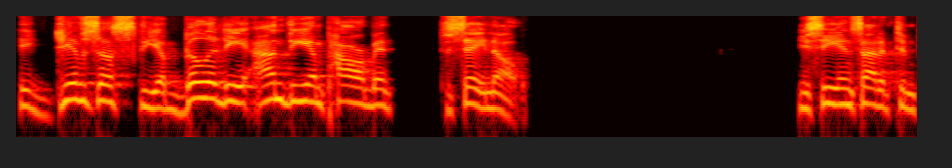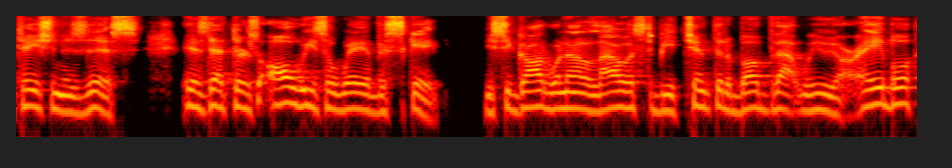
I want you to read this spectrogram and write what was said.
he gives us the ability and the empowerment to say no. You see, inside of temptation is this, is that there's always a way of escape. You see, God will not allow us to be tempted above that we are able,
